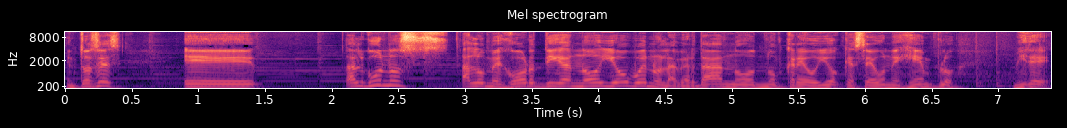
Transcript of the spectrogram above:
Entonces, eh, algunos a lo mejor digan, no, yo, bueno, la verdad, no, no creo yo que sea un ejemplo. Mire,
